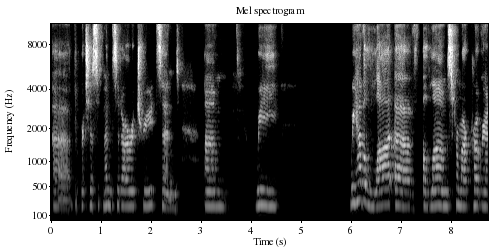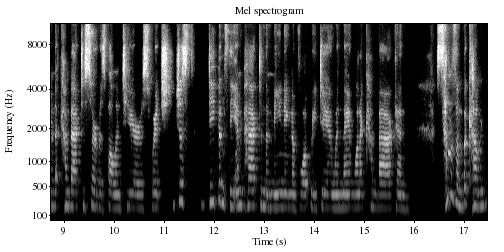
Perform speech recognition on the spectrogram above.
uh, the participants at our retreats, and um, we we have a lot of alums from our program that come back to serve as volunteers, which just deepens the impact and the meaning of what we do when they want to come back and some of them become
